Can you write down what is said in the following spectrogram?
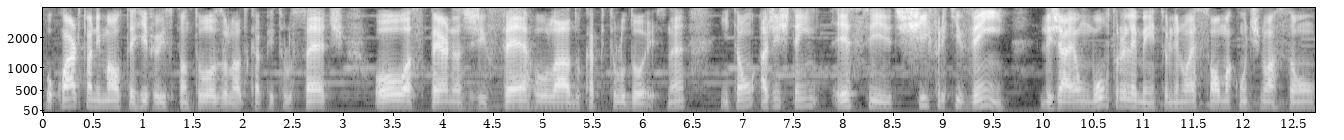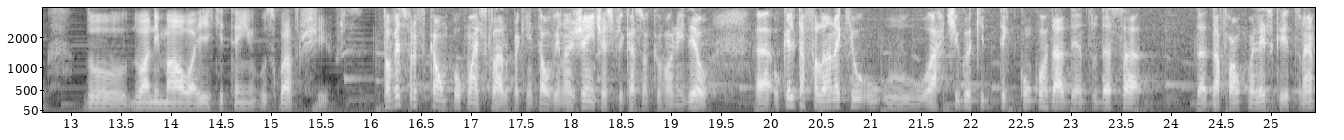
o quarto animal terrível e espantoso lá do capítulo 7, ou as pernas de ferro lá do capítulo 2, né? Então a gente tem esse chifre que vem, ele já é um outro elemento, ele não é só uma continuação do, do animal aí que tem os quatro chifres talvez para ficar um pouco mais claro para quem está ouvindo a gente, a explicação que o Rony deu, uh, o que ele está falando é que o, o, artigo aqui tem que concordar dentro dessa. Da, da, forma como ele é escrito, né?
